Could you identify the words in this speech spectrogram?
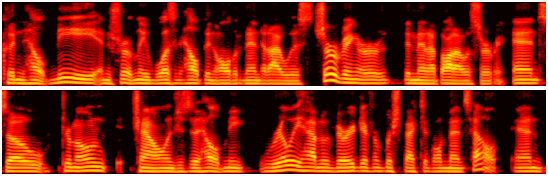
couldn't help me and certainly wasn't helping all the men that I was serving or the men I thought I was serving. And so through my own challenges, it helped me really have a very different perspective on men's health. And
